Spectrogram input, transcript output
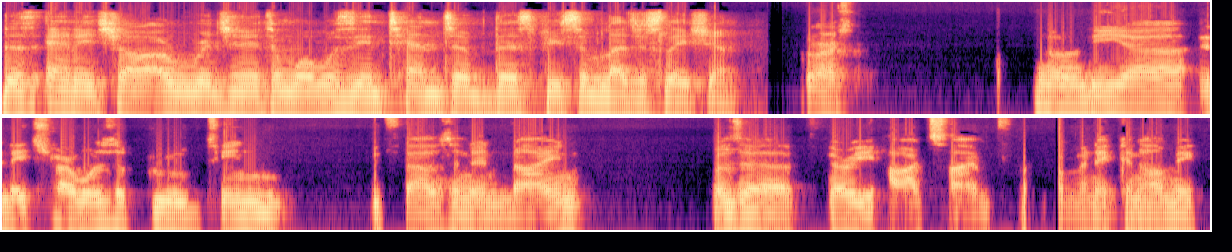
this NHR originated and what was the intent of this piece of legislation? Of course. The uh, NHR was approved in 2009. It was a very hard time from an economic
